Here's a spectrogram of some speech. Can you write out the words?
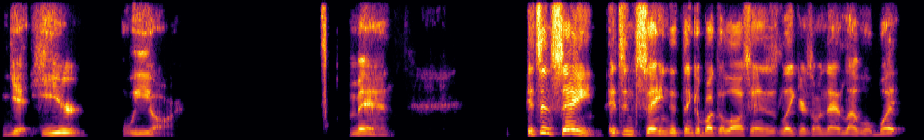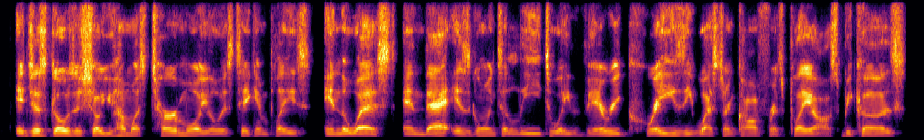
Yet here we are. Man, it's insane. It's insane to think about the Los Angeles Lakers on that level, but it just goes to show you how much turmoil is taking place in the West. And that is going to lead to a very crazy Western Conference playoffs because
